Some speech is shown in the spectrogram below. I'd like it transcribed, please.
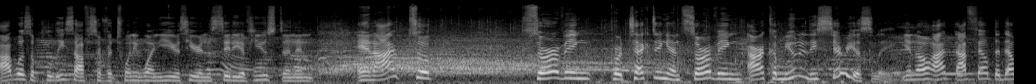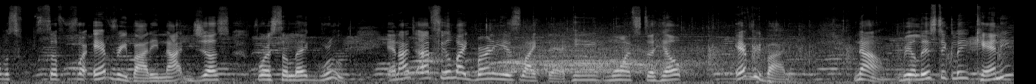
I was a police officer for 21 years here in the city of Houston, and, and I took serving, protecting, and serving our community seriously. You know, I, I felt that that was for everybody, not just for a select group. And I, I feel like Bernie is like that. He wants to help everybody. Now, realistically, can he?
